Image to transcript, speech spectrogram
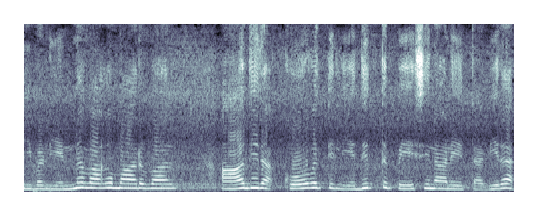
இவள் என்னவாக மாறுவாள்? ஆதிரா கோபத்தில் எதிர்த்து பேசினாலே தவிர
